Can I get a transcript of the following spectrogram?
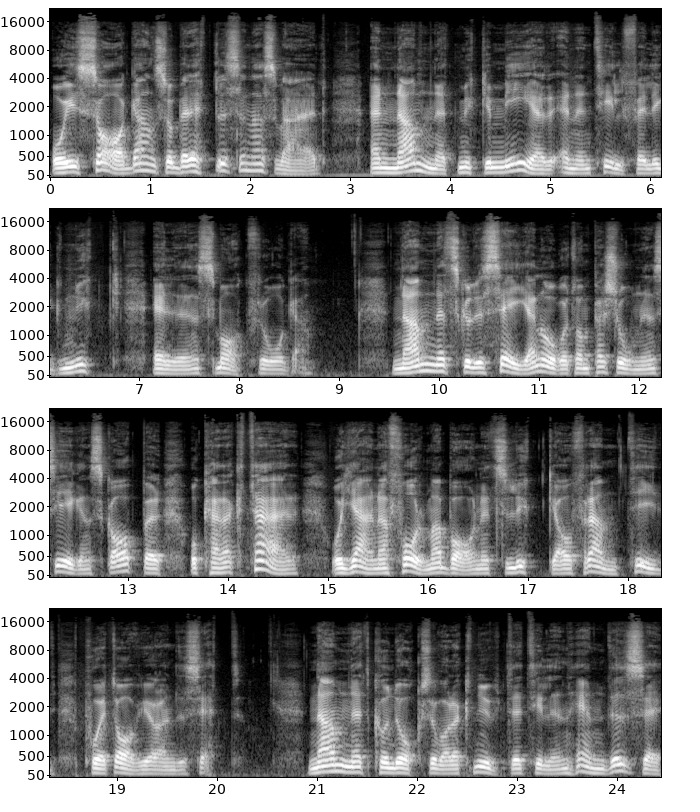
och i sagans och berättelsernas värld är namnet mycket mer än en tillfällig nyck eller en smakfråga. Namnet skulle säga något om personens egenskaper och karaktär och gärna forma barnets lycka och framtid på ett avgörande sätt. Namnet kunde också vara knutet till en händelse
